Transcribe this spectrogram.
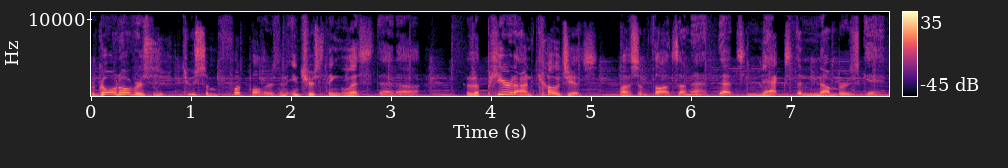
we're going over to some football. There's an interesting list that uh, has appeared on coaches. We'll have some thoughts on that. That's next, the numbers game.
